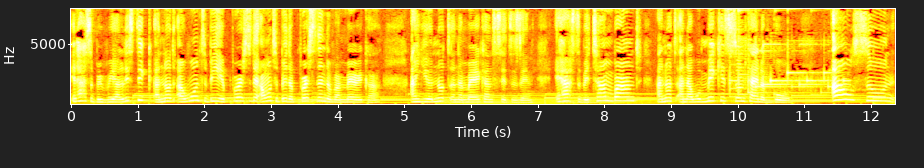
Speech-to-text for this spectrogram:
It has to be realistic and not, I want to be a president, I want to be the president of America, and you're not an American citizen. It has to be time bound and not, and I will make it soon kind of goal. How soon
